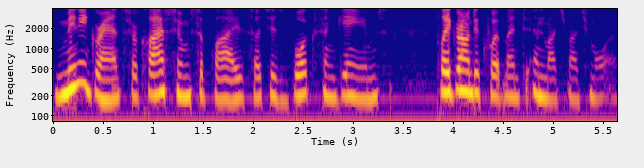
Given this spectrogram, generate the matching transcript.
mini grants for classroom supplies such as books and games, playground equipment, and much, much more.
